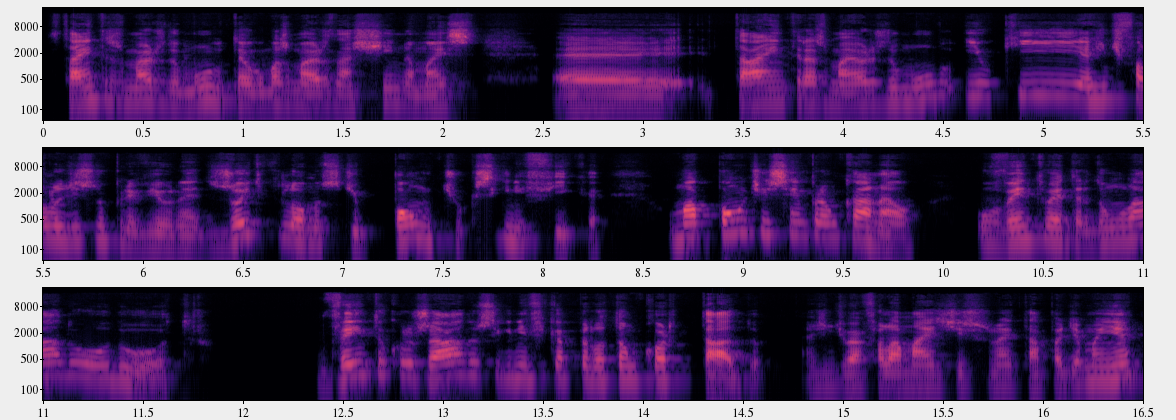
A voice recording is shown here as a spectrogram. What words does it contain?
Está entre as maiores do mundo, tem algumas maiores na China, mas está eh, entre as maiores do mundo. E o que a gente falou disso no preview, né? 18 quilômetros de ponte, o que significa? Uma ponte sempre é um canal. O vento entra de um lado ou do outro. Vento cruzado significa pelotão cortado. A gente vai falar mais disso na etapa de amanhã.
